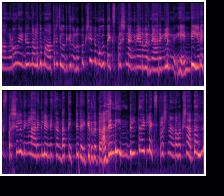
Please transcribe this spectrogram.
വാങ്ങണോ വേണ്ടിയോ എന്നുള്ളത് മാത്രമേ ചോദിക്കുന്നുള്ളൂ. പക്ഷേ എന്റെ മുഖത്ത് എക്സ്പ്രഷൻ അങ്ങനെയാണ് വരുന്നത്. ആരെങ്കിലും എന്റെ ഈ ഒരു എക്സ്പ്രഷനിൽ നിങ്ങൾ ആരെങ്കിലും എന്നെ കണ്ടാൽ തെറ്റിദ്ധരിക്കരുത്. കേട്ടോ അതിന്റെ ഇൻബിൽറ്റ് ആയിട്ടുള്ള എക്സ്പ്രഷൻ ആണ്. പക്ഷെ അതല്ല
